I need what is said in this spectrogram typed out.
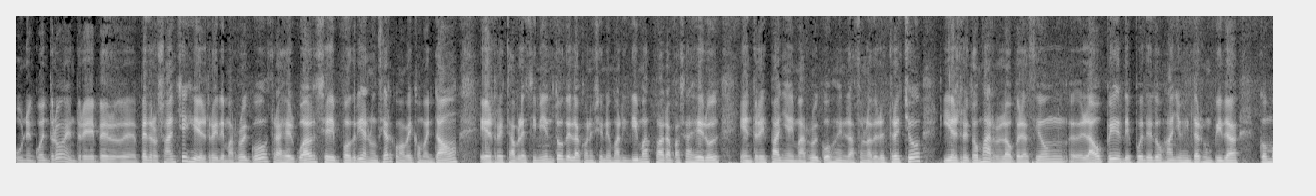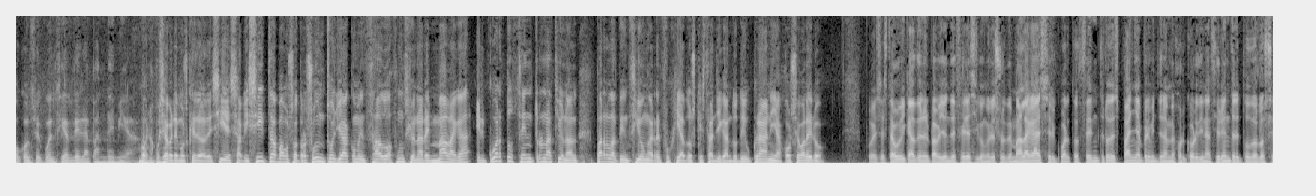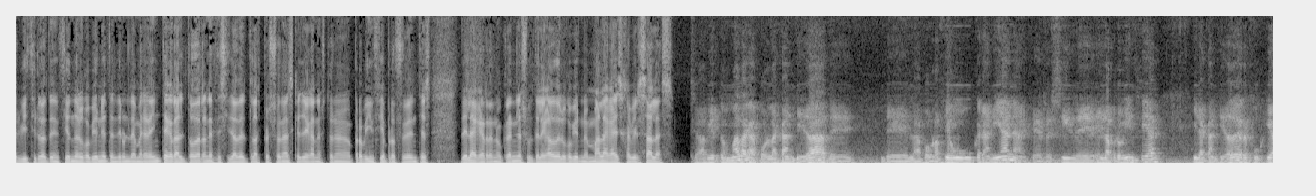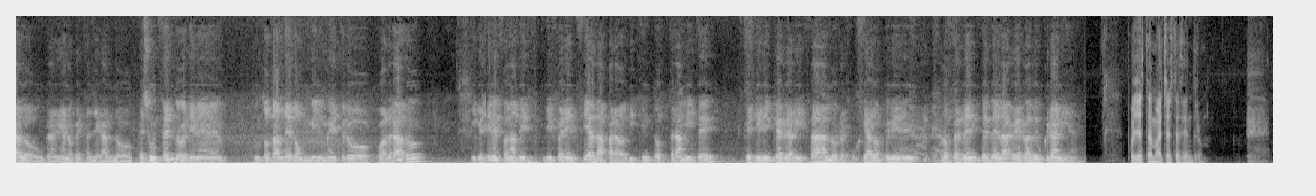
un encuentro entre eh, Pedro Sánchez y el rey de Marruecos, tras el cual se podría anunciar, como habéis comentado, el restablecimiento de las conexiones marítimas para pasajeros entre España y Marruecos en la zona del estrecho y el retomar la operación, eh, la OPE, después de dos años interrumpida como consecuencia de la pandemia. Bueno, pues ya veremos qué da de sí esa visita. Vamos a otro asunto. Ya ha comenzado a funcionar en Málaga el cuarto centro nacional para la atención a refugiados que están llegando de Ucrania. José Valero. Pues está ubicado en el pabellón de ferias y congresos de Málaga, es el cuarto centro de España, permite una mejor coordinación entre todos los servicios de atención del gobierno y atender de manera integral todas las necesidades de las personas que llegan a esta provincia procedentes de la guerra en Ucrania. El subdelegado del gobierno en Málaga es Javier Salas. Se ha abierto en Málaga por la cantidad de, de la población ucraniana que reside en la provincia y la cantidad de refugiados ucranianos que están llegando. Es un centro que tiene un total de 2.000 metros cuadrados y que tiene zonas diferenciadas para los distintos trámites que tienen que realizar los refugiados que vienen procedentes de la guerra de Ucrania. Pues ya está en marcha este centro.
